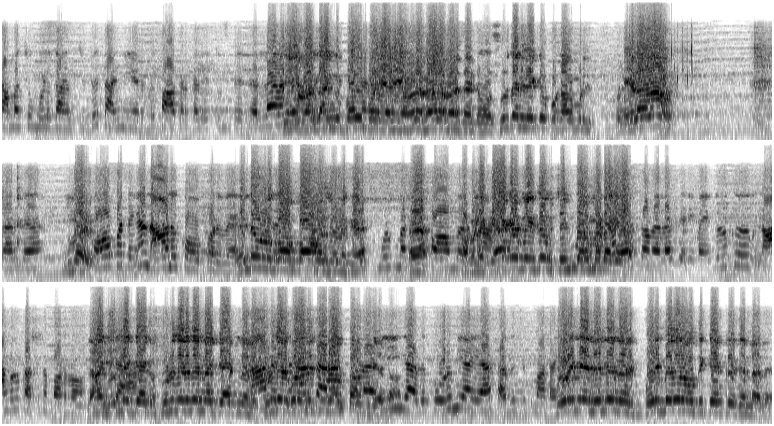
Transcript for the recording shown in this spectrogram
சமைச்சு உங்களுக்கு அனுப்பிச்சிட்டு தண்ணி எடுத்து பாத்திரம் கழுவி துணி துவைச்சு எல்லா நீ வேலையும் வந்து அங்க போய் எனக்கு எவ்வளவு வேலை வருது சுடுதண்ணி வைக்க கொண்டாட முடியுது உன்னை எல்லாம் பாருங்க. கோவப்பட்டீங்க நானும் கோவப்படுவேன். எந்த உங்களுக்கு அப்ப நான் இது செஞ்சு தர மாட்டாங்க. தெரியுமா? எங்களுக்கு நாங்களும் கஷ்டப்படுறோம். நான் என்ன தான் நான் கேட்டேன் நான் கூட நான் தர நீங்க அது பொறுமையா ஏன் சகிச்சுக்க பொறுமையா மாட்டேங்க நின்று நான் பொறுமையா தான் வந்து கேட்டிருக்கேன் நானு.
